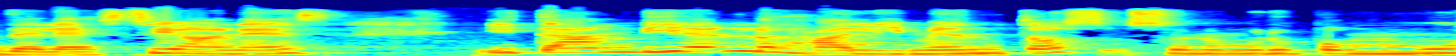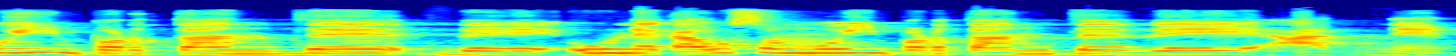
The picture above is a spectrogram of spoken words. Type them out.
lesiones. Y también los alimentos son un grupo muy importante, de una causa muy importante de acné.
